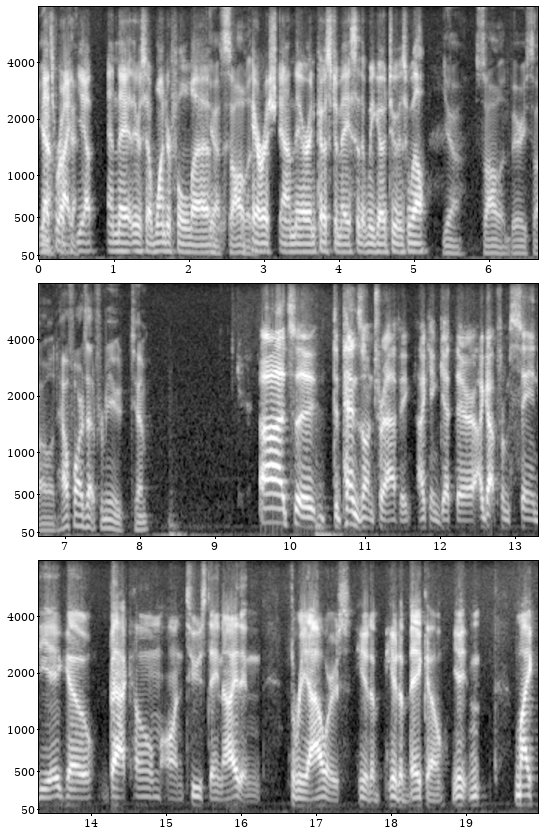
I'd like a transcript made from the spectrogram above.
Yeah. That's right. Okay. Yep. And they, there's a wonderful uh, yeah, solid. parish down there in Costa Mesa that we go to as well. Yeah, solid, very solid. How far is that from you, Tim? Uh, it's a depends on traffic. I can get there. I got from San Diego back home on Tuesday night in three hours here to here to Baco. Mike,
